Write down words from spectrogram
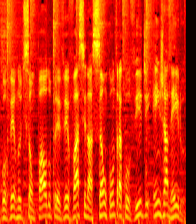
Governo de São Paulo prevê vacinação contra a Covid em janeiro.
